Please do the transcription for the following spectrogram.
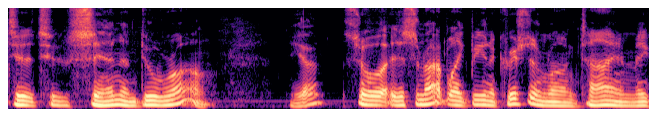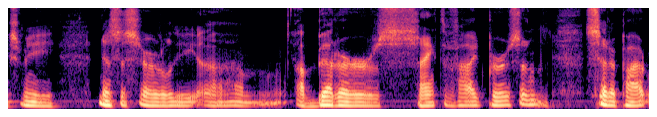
to to sin and do wrong. Yeah. So it's not like being a Christian a long time makes me necessarily um, a better sanctified person, set apart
